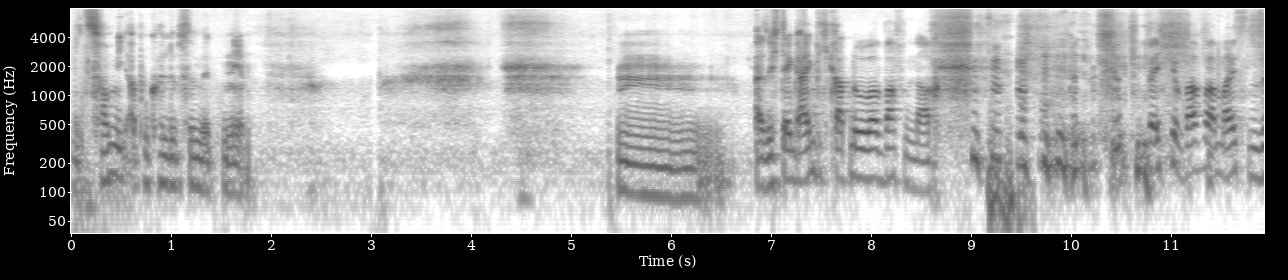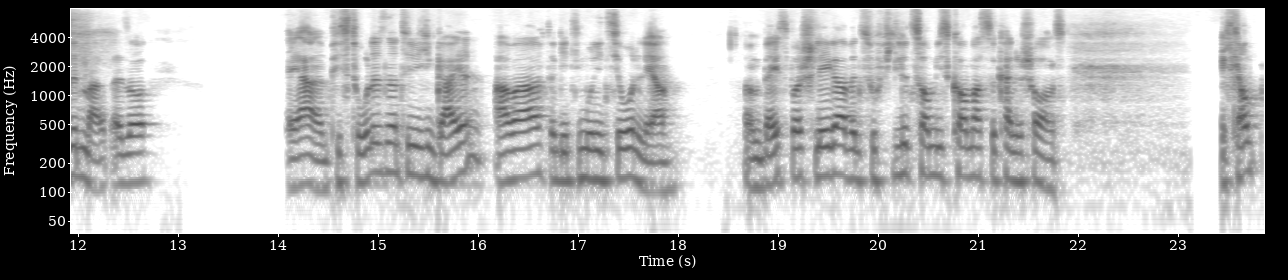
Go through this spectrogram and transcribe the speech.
eine Zombie-Apokalypse mitnehmen. Also ich denke eigentlich gerade nur über Waffen nach. Welche Waffe am meisten Sinn macht. Also ja, eine Pistole ist natürlich geil, aber da geht die Munition leer. Beim Baseballschläger, wenn zu viele Zombies kommen, hast du keine Chance. Ich glaube,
